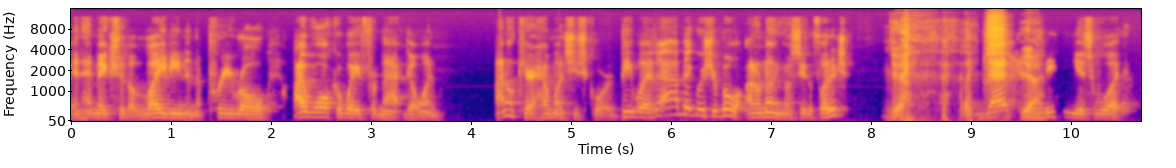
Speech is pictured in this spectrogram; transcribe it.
and make sure the lighting and the pre-roll. I walk away from that going, I don't care how much you scored. People ask, ah, how big was your bull? I don't know. You gonna see the footage? Yeah. like that to yeah. me is what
